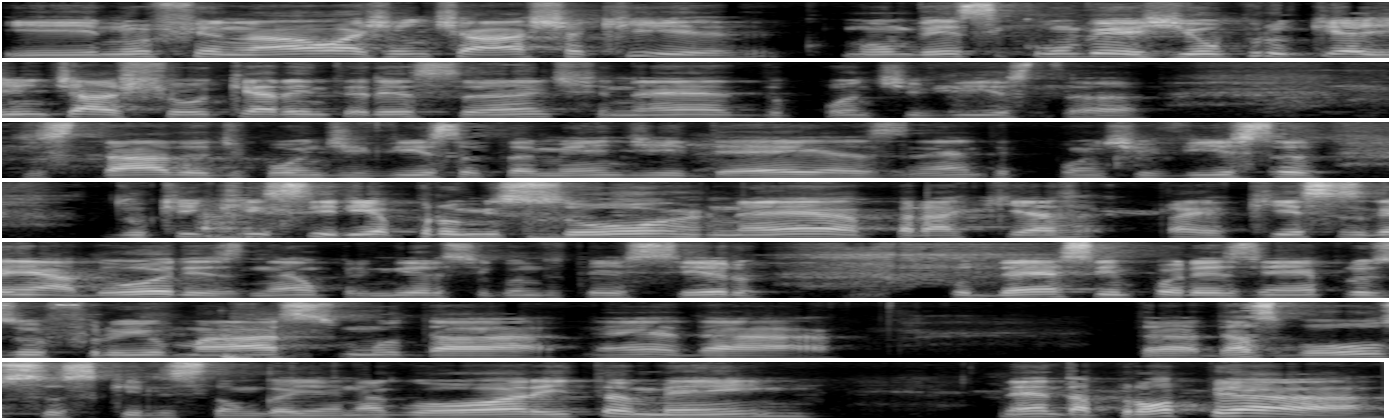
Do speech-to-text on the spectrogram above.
e no final a gente acha que, vamos ver se convergiu para o que a gente achou que era interessante, né, do ponto de vista de Estado, do ponto de vista também de ideias, né, do ponto de vista do que, que seria promissor, né, para que, que esses ganhadores, né, o primeiro, o segundo, o terceiro, pudessem, por exemplo, usufruir o máximo da, né, da, da, das bolsas que eles estão ganhando agora e também né, da própria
